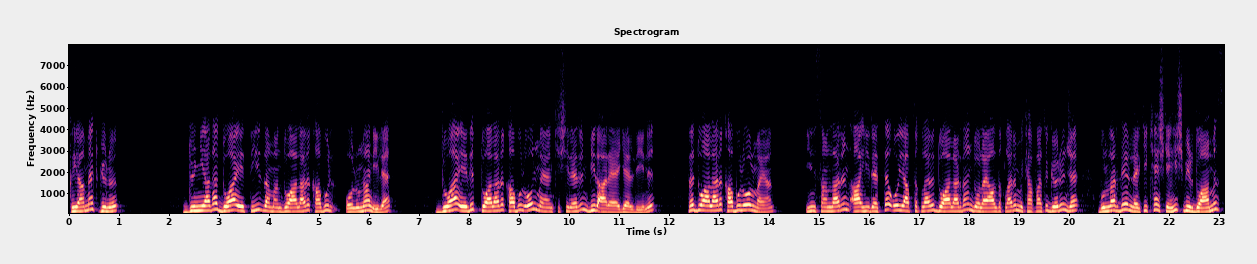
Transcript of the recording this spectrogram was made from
Kıyamet günü dünyada dua ettiği zaman duaları kabul olunan ile dua edip duaları kabul olmayan kişilerin bir araya geldiğini ve duaları kabul olmayan insanların ahirette o yaptıkları dualardan dolayı aldıkları mükafatı görünce bunlar derler ki keşke hiçbir duamız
